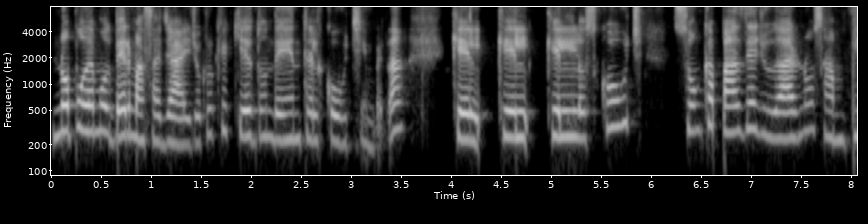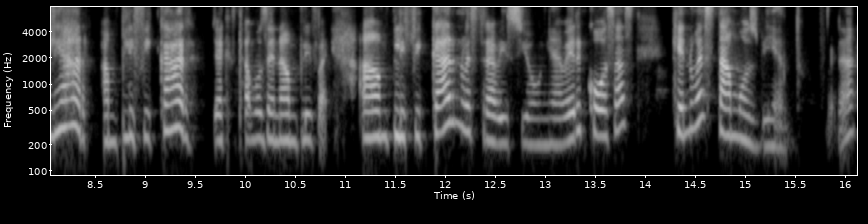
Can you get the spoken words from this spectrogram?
no podemos ver más allá. Y yo creo que aquí es donde entra el coaching, ¿verdad? Que, el, que, el, que los coach son capaces de ayudarnos a ampliar, amplificar ya que estamos en Amplify, a amplificar nuestra visión y a ver cosas que no estamos viendo, ¿verdad?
